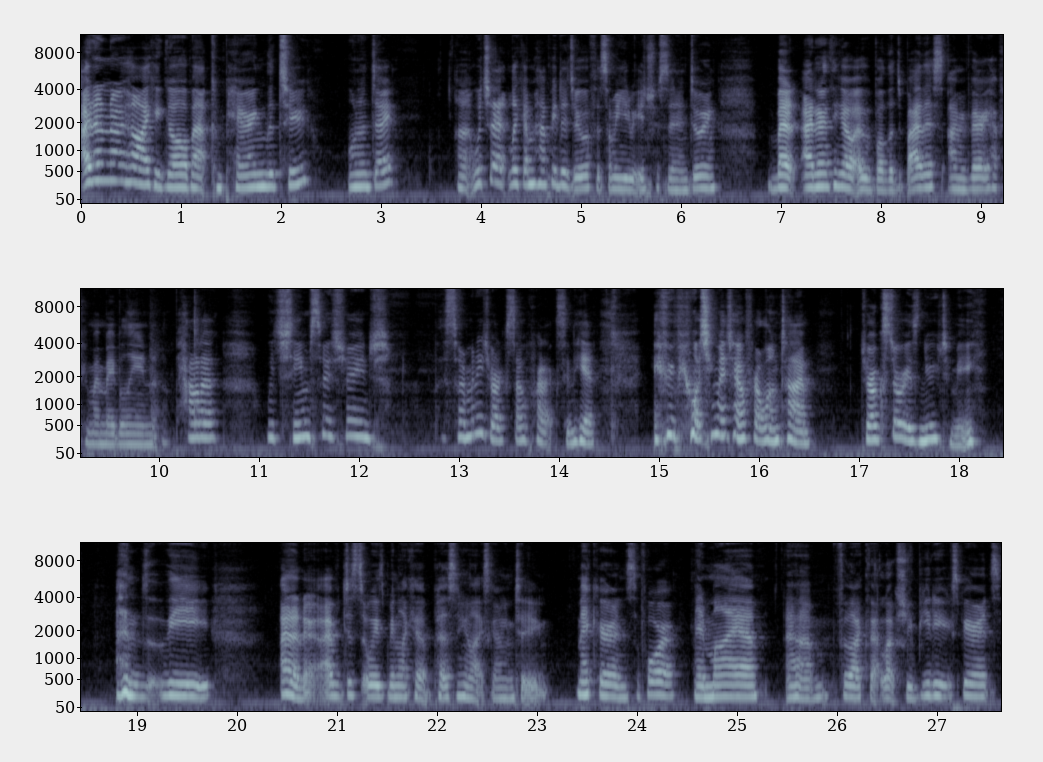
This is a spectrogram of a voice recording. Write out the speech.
I don't know how I could go about comparing the two on a day, uh, which I like. I'm happy to do if it's something you'd be interested in doing, but I don't think I'll ever bother to buy this. I'm very happy with my Maybelline powder, which seems so strange. There's so many drugstore products in here. If you've been watching my channel for a long time, drugstore is new to me, and the I don't know. I've just always been like a person who likes going to Mecca and Sephora and Myer um, for like that luxury beauty experience.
